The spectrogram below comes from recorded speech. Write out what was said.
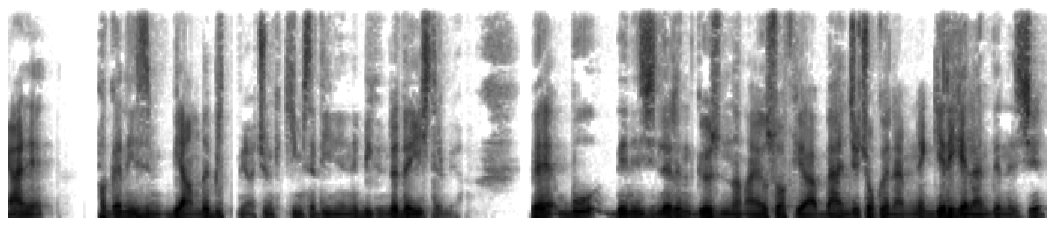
Yani paganizm bir anda bitmiyor. Çünkü kimse dinini bir günde değiştirmiyor. Ve bu denizcilerin gözünden Ayasofya bence çok önemli. Geri gelen denizci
